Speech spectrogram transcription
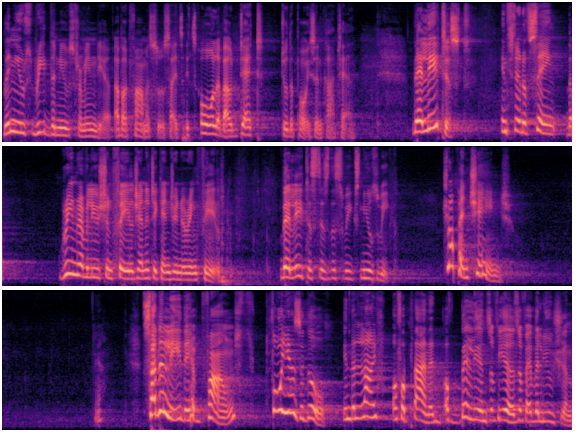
When you read the news from India about farmer suicides, it's all about debt to the poison cartel. Their latest, instead of saying the Green Revolution failed, genetic engineering failed. Their latest is this week's Newsweek. Chop and change. Yeah. Suddenly, they have found, four years ago, in the life of a planet of billions of years of evolution,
